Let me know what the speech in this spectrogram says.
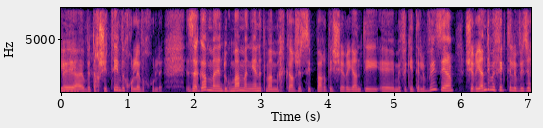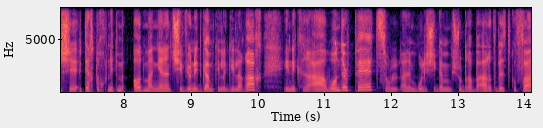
ו... ותכשיטים וכולי וכולי. זה אגב דוגמה מעניינת מהמחקר שסיפרתי שראיינתי אה, מפיקי טלוויזיה, שראיינתי מפיק טלוויזיה שפיתח תוכנית מאוד מעניינת, שוויונית גם כן לגיל הרך, היא נקראה Wonder Pets, אמרו לי שהיא גם שודרה בארץ באיזו תקופה.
